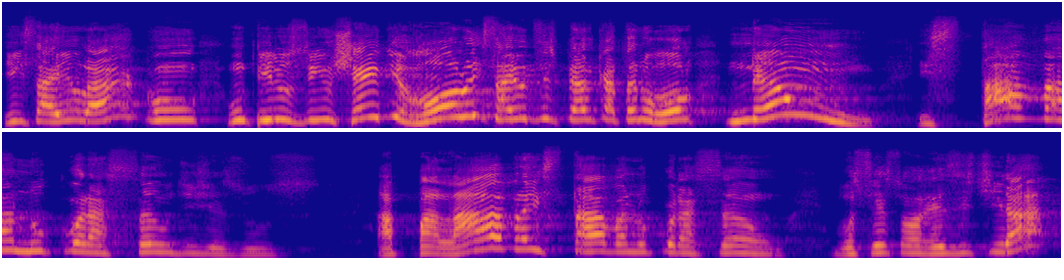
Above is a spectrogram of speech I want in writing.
E saiu lá com um piruzinho cheio de rolo e saiu desesperado catando rolo. Não! Estava no coração de Jesus. A palavra estava no coração. Você só resistirá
